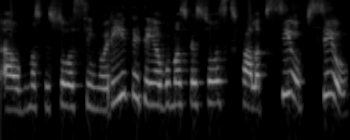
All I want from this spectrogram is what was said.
algumas pessoas senhorita e tem algumas pessoas que falam psiu, psiu.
